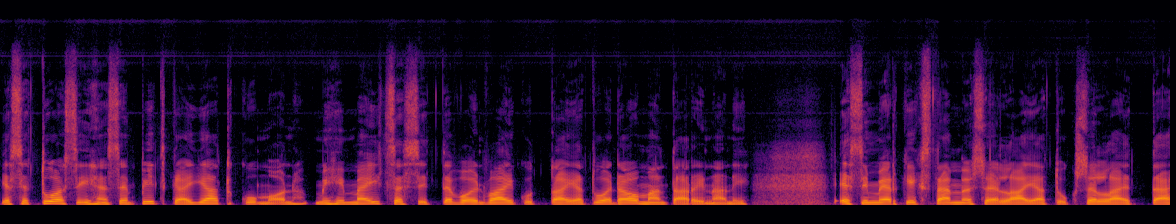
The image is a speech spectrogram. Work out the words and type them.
Ja se tuo siihen sen pitkän jatkumon, mihin mä itse sitten voin vaikuttaa ja tuoda oman tarinani. Esimerkiksi tämmöisellä ajatuksella, että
